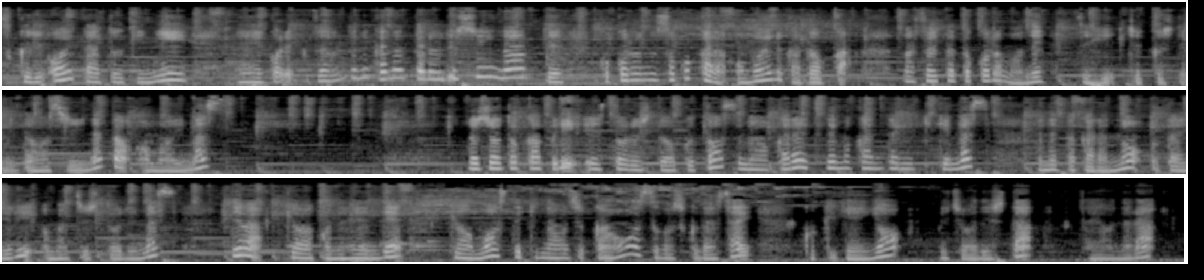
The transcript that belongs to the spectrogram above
作り終えた時に、えー、これ本当に叶ったら嬉しいなって心の底から思えるかどうか、まあそういったところもね、ぜひチェックしてみてほしいなと思います。ラジオトークアプリインストールしておくとスマホからいつでも簡単に聞けます。あなたからのお便りお待ちしております。では、今日はこの辺で、今日も素敵なお時間をお過ごしください。ごきげんよう。みちょうでした。さようなら。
